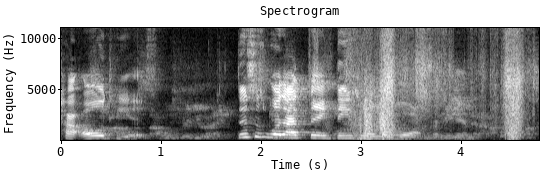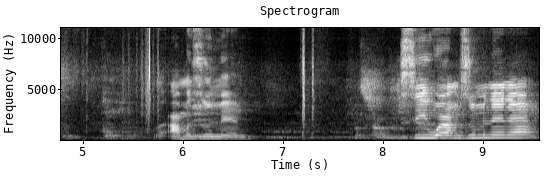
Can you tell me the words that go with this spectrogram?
How old he is. This is what I think these women want from him. I'm gonna zoom in. See where I'm zooming in at?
